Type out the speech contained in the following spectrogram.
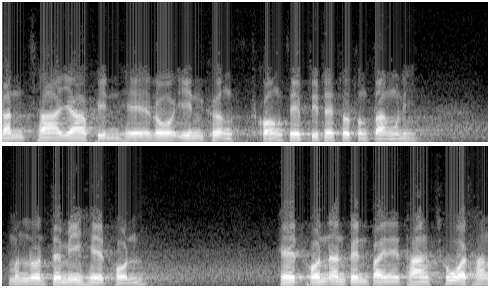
กัญชายาฝิ่นเฮโรอีนเครื่องของเสพติดให้โทษต่างๆวันนี้ มันล้วนแต่มีเหตุผล เหตุผลอันเป็นไปในทางชั่วทั้ง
